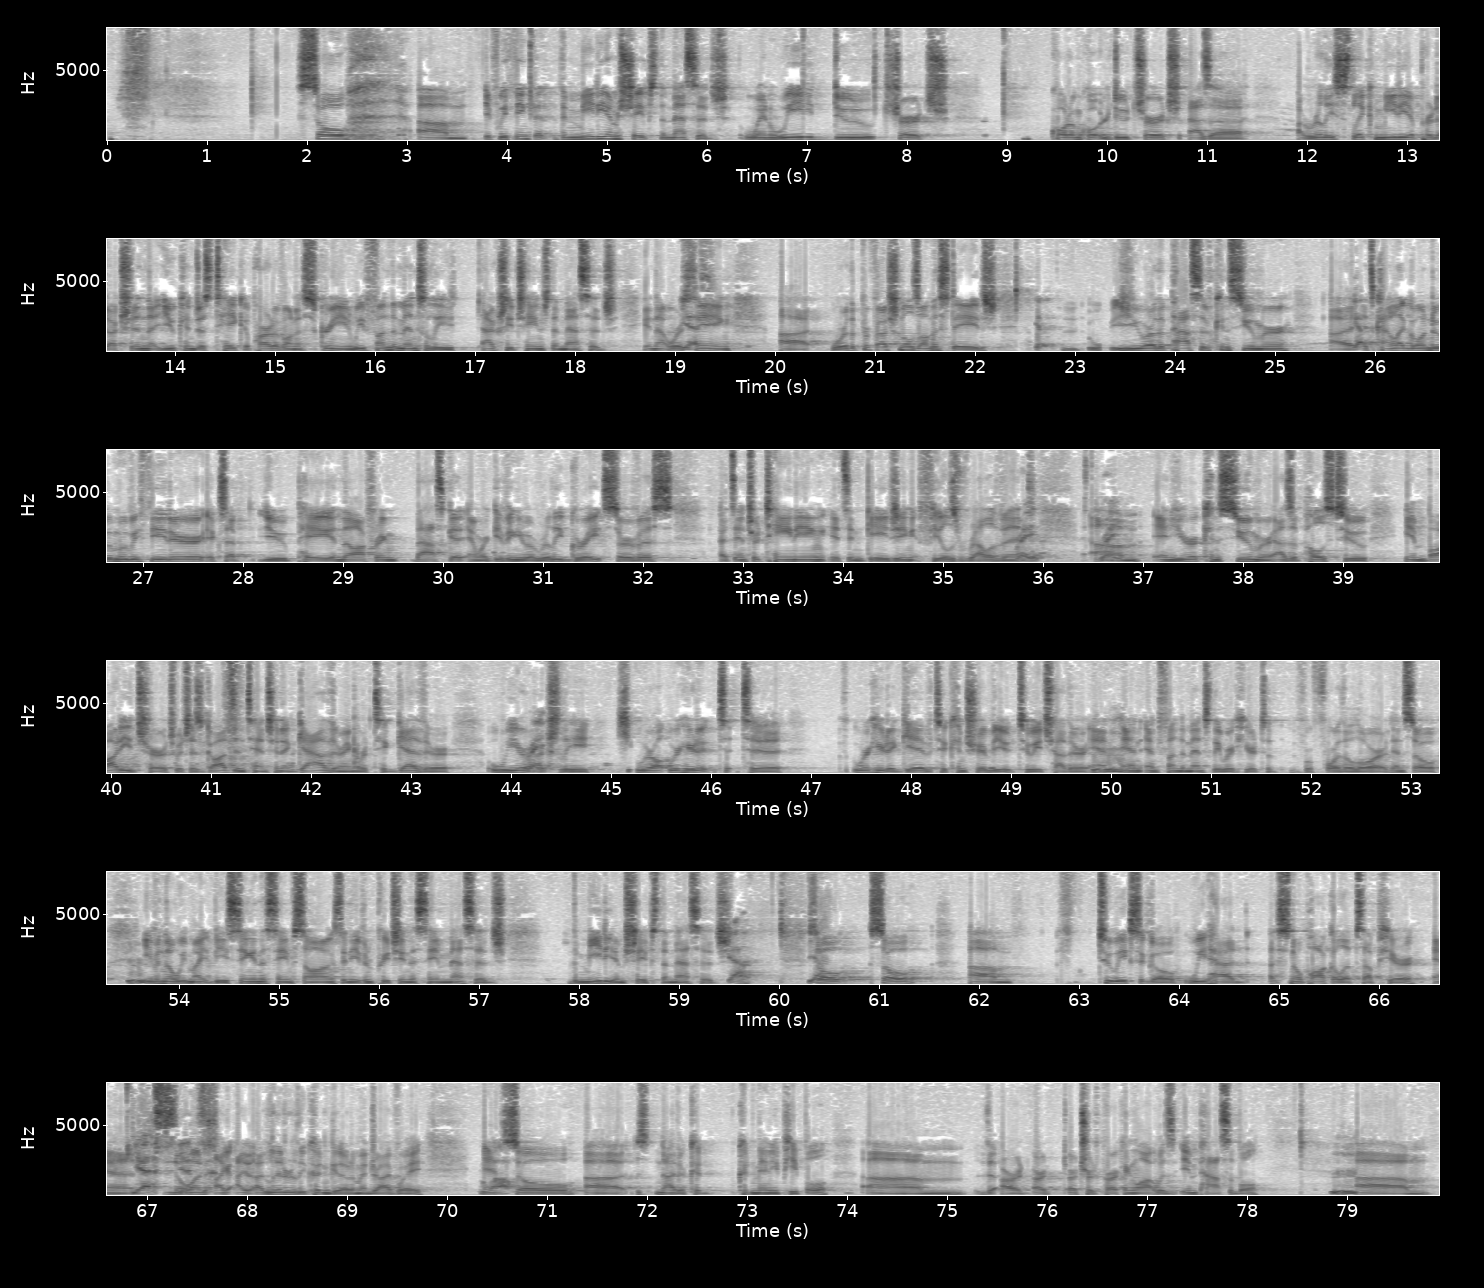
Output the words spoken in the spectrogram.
So, um, if we think that the medium shapes the message, when we do church, quote unquote, do church as a a really slick media production that you can just take a part of on a screen, we fundamentally actually change the message in that we're yes. saying uh, we're the professionals on the stage, yep. you are the passive consumer. Uh, yep. It's kind of like going to a movie theater, except you pay in the offering basket, and we're giving you a really great service. It's entertaining, it's engaging, it feels relevant. Right. Um, right. And you're a consumer as opposed to embodied church, which is God's intention, a gathering. We're together. We are right. actually we're all, we're here to, to, to we're here to give, to contribute to each other, and, mm-hmm. and, and fundamentally we're here to for, for the Lord. And so, mm-hmm. even though we might be singing the same songs and even preaching the same message, the medium shapes the message. Yeah. yeah. So so. Um, two weeks ago we had a snowpocalypse up here and yes, no yes. one I, I, literally couldn't get out of my driveway and wow. so uh, neither could could many people. Um, the, our, our, our church parking lot was impassable. Mm-hmm. Um,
